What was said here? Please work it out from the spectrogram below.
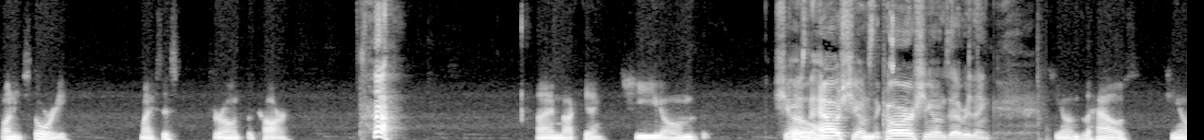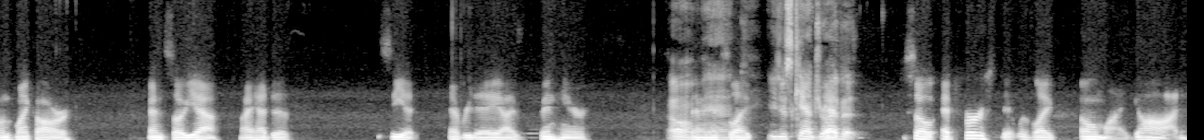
Funny story. My sister owns the car. Ha! I'm not kidding. She owns She owns the house, she owns the car, she owns everything. she owns the house, she owns my car. And so yeah, I had to see it every day I've been here. Oh and man. it's like you just can't drive it. so at first it was like, oh my God,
